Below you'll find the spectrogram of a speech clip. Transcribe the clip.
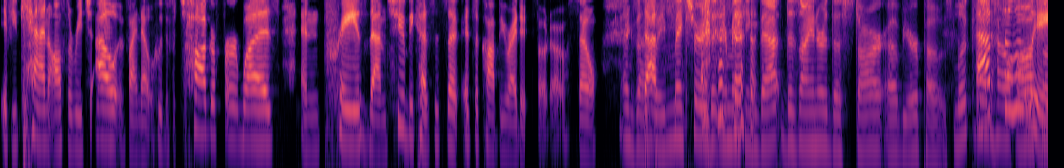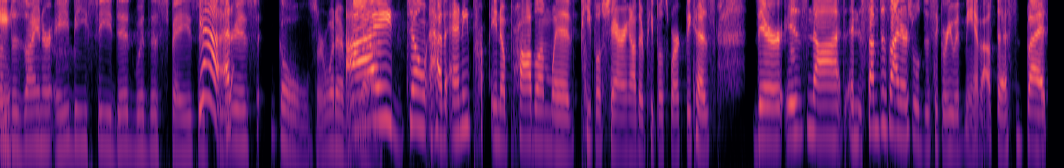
if you can also reach out and find out who the photographer was and praise them too because it's a it's a copyrighted photo so Exactly. Make sure that you're making that designer the star of your post. Look at how awesome designer ABC did with this space. Yeah, it's and- serious goals or whatever. yeah. I don't have any pro- you know problem with people sharing other people's work because there is not and some designers will disagree with me about this but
